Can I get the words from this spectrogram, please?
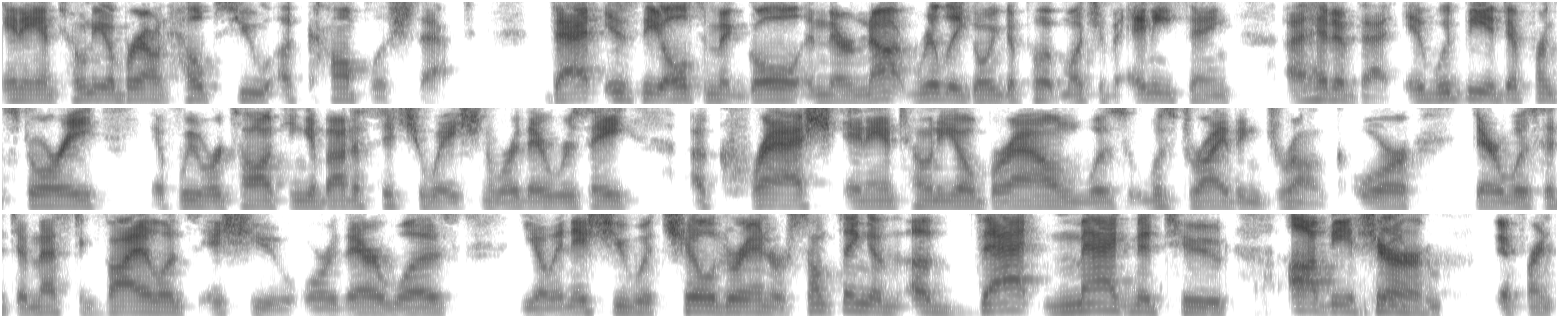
And Antonio Brown helps you accomplish that. That is the ultimate goal. And they're not really going to put much of anything ahead of that. It would be a different story if we were talking about a situation where there was a, a crash and Antonio Brown was was driving drunk, or there was a domestic violence issue, or there was, you know, an issue with children or something of, of that magnitude. Obviously, sure. different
